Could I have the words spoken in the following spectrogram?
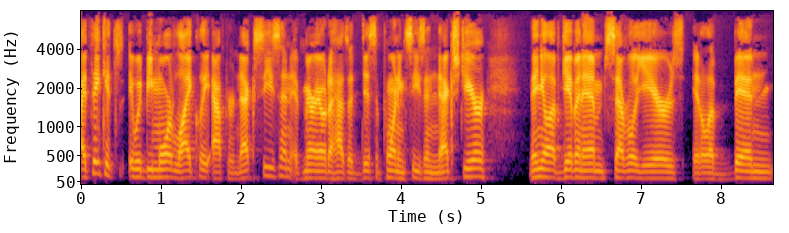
I think it's it would be more likely after next season if Mariota has a disappointing season next year. Then you'll have given him several years. It'll have been,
